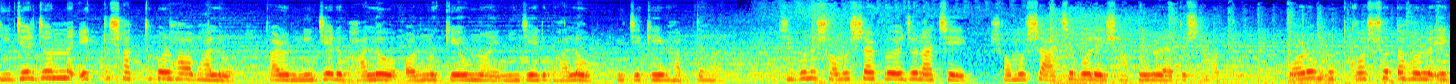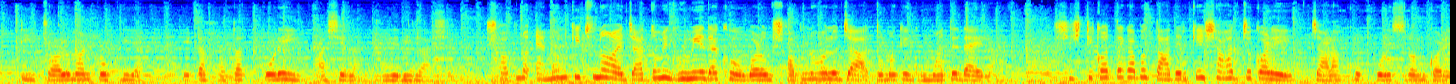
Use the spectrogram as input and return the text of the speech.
নিজের জন্য একটু স্বার্থপর হওয়া ভালো কারণ নিজের ভালো অন্য কেউ নয়, নিজের ভালো নিজেকেই ভাবতে হয়। জীবনে সমস্যার প্রয়োজন আছে, সমস্যা আছে বলেই সাফল্যের এত স্বাদ। পরম উৎকর্ষতা হলো একটি চলমান প্রক্রিয়া, এটা হঠাৎ করেই আসে না, ধীরে ধীরে আসে। স্বপ্ন এমন কিছু নয় যা তুমি ঘুমিয়ে দেখো, বরং স্বপ্ন হলো যা তোমাকে ঘুমাতে দেয় না। সৃষ্টিকর্তা কেবল তাদেরকেই সাহায্য করে, যারা খুব পরিশ্রম করে,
